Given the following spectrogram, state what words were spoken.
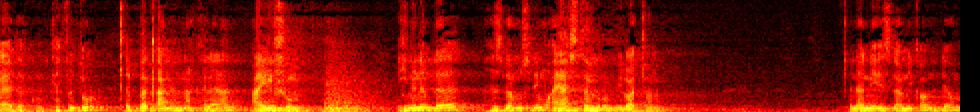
አያደርጉም፣ ከፍጡር ጥበቃንና ከለላን አይሹም። ይህንንም ለህዝበ ሙስሊሙ አያስተምሩም ይሏቸው ነው። አንዳንድ የኢስላም ሊቃውንት እንዲያውም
